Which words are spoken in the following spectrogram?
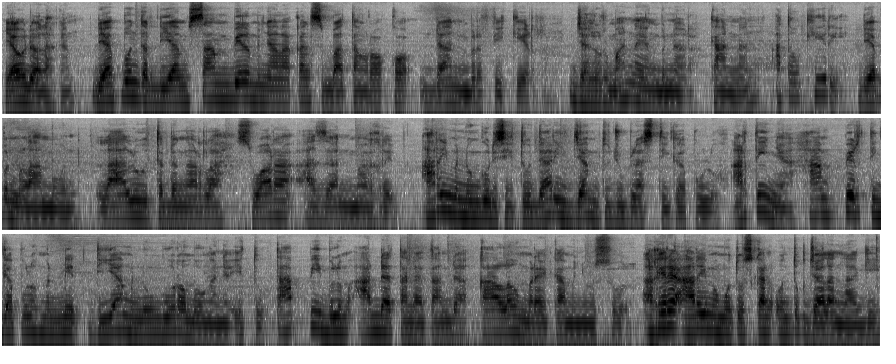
Ya udahlah kan. Dia pun terdiam sambil menyalakan sebatang rokok dan berpikir, jalur mana yang benar, kanan atau kiri? Dia pun melamun, lalu terdengarlah suara azan maghrib. Ari menunggu di situ dari jam 17.30. Artinya hampir 30 menit dia menunggu rombongannya itu. Tapi belum ada tanda-tanda kalau mereka menyusul. Akhirnya Ari memutuskan untuk jalan lagi.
